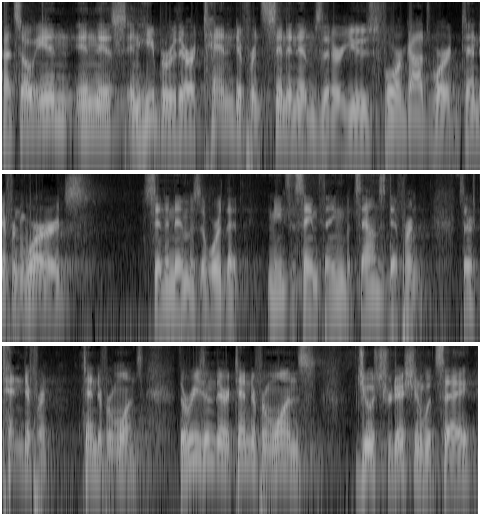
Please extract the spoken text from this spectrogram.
And so in, in this, in Hebrew, there are 10 different synonyms that are used for God's Word. 10 different words. Synonym is a word that means the same thing but sounds different. So there are 10 different, 10 different ones. The reason there are 10 different ones, Jewish tradition would say,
